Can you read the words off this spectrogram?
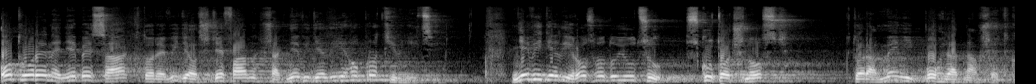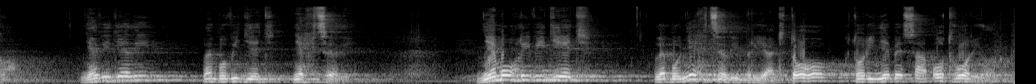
Otvorené nebesa, ktoré videl Štefan, však nevideli jeho protivníci. Nevideli rozhodujúcu skutočnosť, ktorá mení pohľad na všetko. Nevideli, lebo vidieť nechceli. Nemohli vidieť, lebo nechceli prijať toho, ktorý nebesa otvoril.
